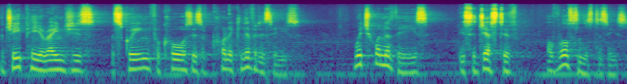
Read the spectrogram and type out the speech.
The GP arranges a screen for causes of chronic liver disease. Which one of these is suggestive of Wilson's disease?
